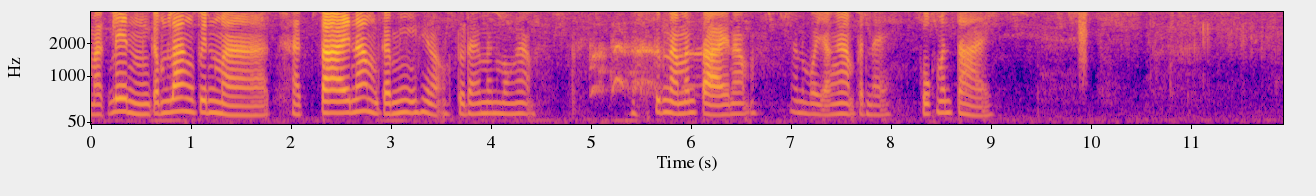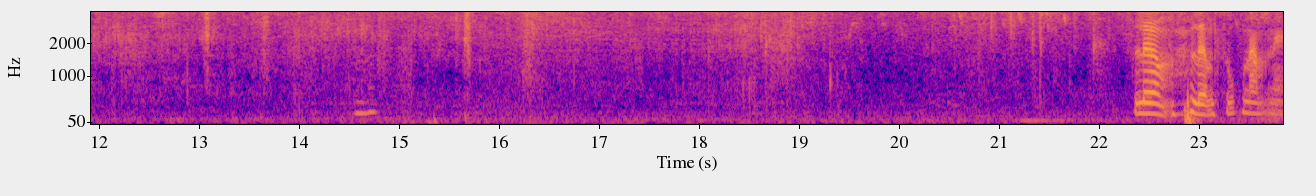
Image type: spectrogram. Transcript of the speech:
หมากเล่นกำลังเป็นหมากหักตายน้ำกะมีพี่น้องตัวได้มันมองงามซุปน้ำมันตายน้ำมันบอยังงามปันใดกกมันตาย เริ่มเริ่มสุกน้ำแน่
